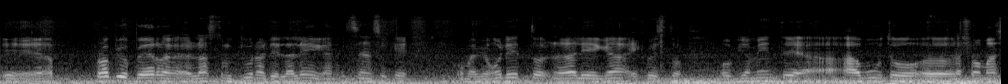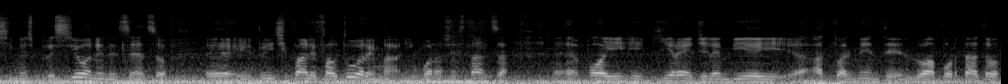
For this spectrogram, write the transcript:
eh, proprio per la struttura della Lega nel senso che come abbiamo detto la Lega e questo ovviamente ha, ha avuto eh, la sua massima espressione nel senso eh, il principale fautore ma in buona sostanza eh, poi chi regge l'NBA eh, attualmente lo ha portato,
